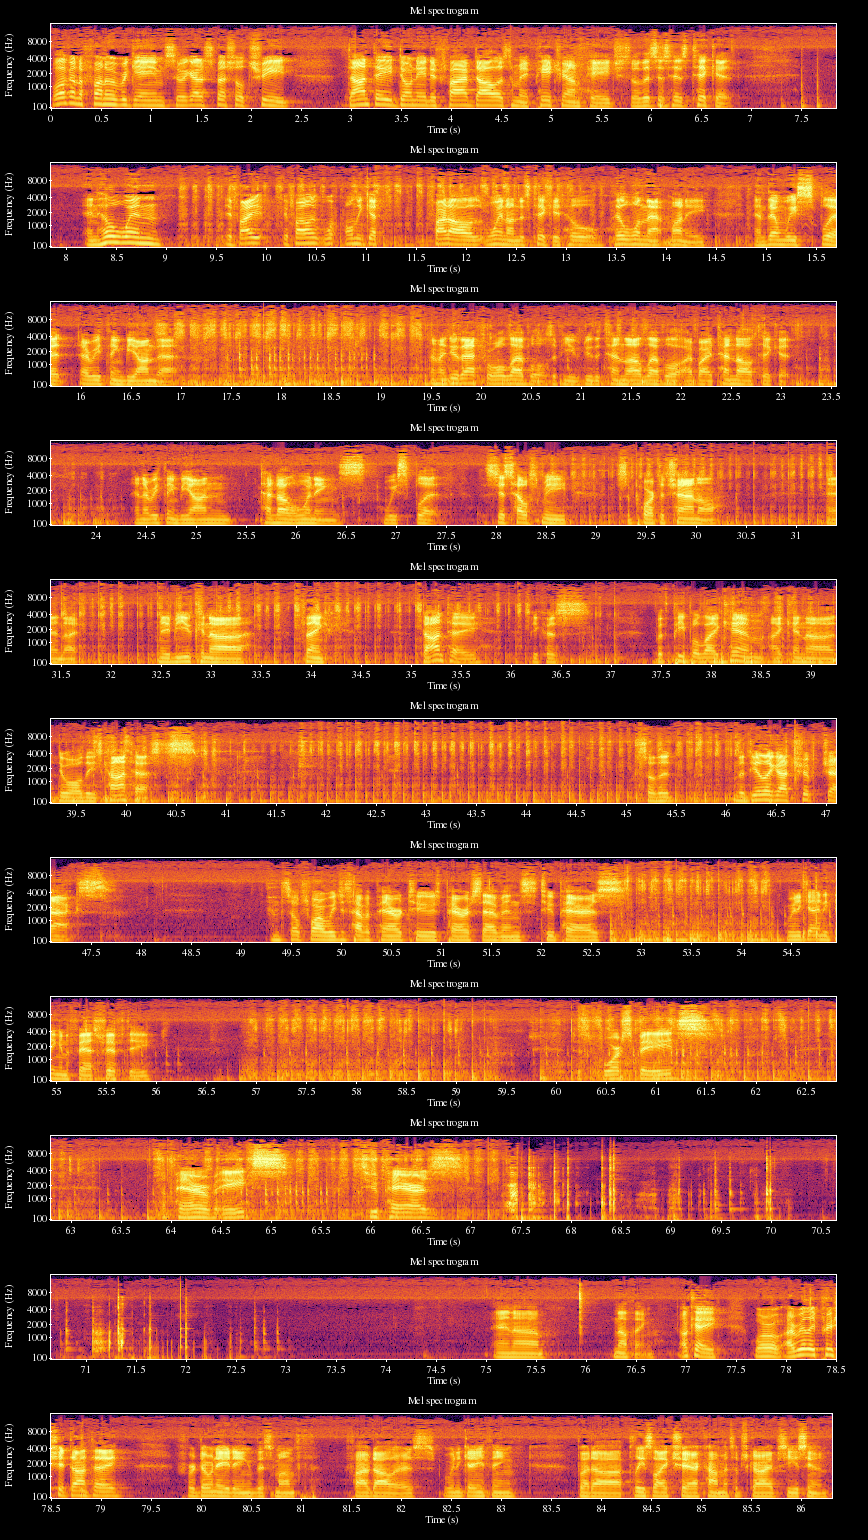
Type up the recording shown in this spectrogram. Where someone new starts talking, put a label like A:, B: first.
A: Welcome to Fun Uber Games. So we got a special treat. Dontae donated five dollars to my Patreon page, so this is his ticket, and he'll win. If I if I only get five dollars win on this ticket, he'll he'll win that money, and then we split everything beyond that. And I do that for all levels. If you do the ten dollar level, I buy a ten dollar ticket, and everything beyond ten dollar winnings we split. This just helps me support the channel, and I maybe you can uh, thank Dontae because with people like him, I can uh, do all these contests. So the the dealer got trip jacks, and so far we just have a pair of twos, pair of sevens, two pairs. We didn't get anything in the fast fifty. Just four spades, a pair of eights, two pairs. And um, nothing. Okay, well, I really appreciate Dontae for donating this month five dollars. We didn't get anything, but uh, please like, share, comment, subscribe. See you soon.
